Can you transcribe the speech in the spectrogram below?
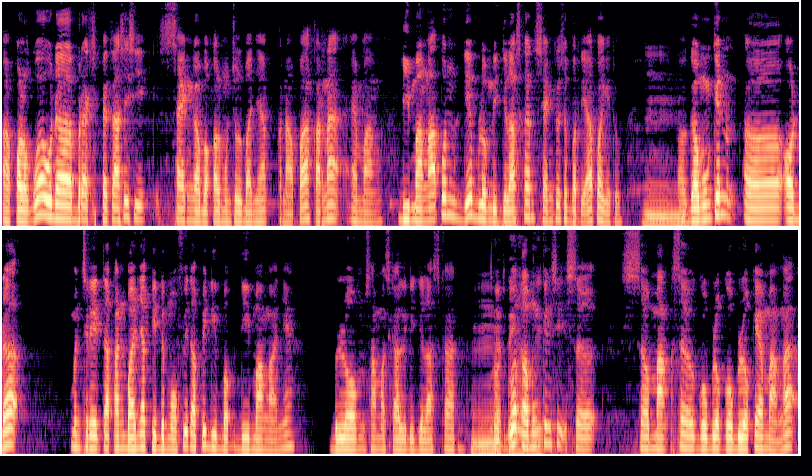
eh, kalau gua udah berekspektasi sih Seng nggak bakal muncul banyak. Kenapa? Karena emang di manga pun dia belum dijelaskan Seng itu seperti apa gitu. Hmm. Eh, gak mungkin eh, Oda menceritakan banyak di the movie tapi di di manganya belum sama sekali dijelaskan. Hmm, Menurut ngerti, gua nggak mungkin sih se semang segoblok-gobloknya manga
